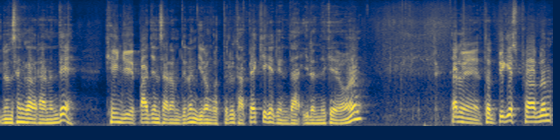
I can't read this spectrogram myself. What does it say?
이런 생각을 하는데 개인주의에 빠진 사람들은 이런 것들을 다 뺏기게 된다 이런 얘기예요. 다음에 the biggest problem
